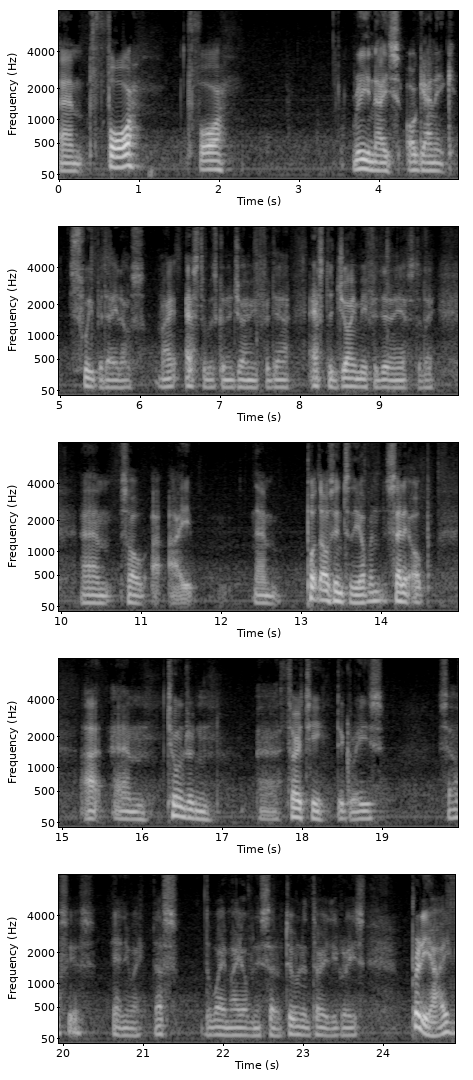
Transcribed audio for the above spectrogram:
um, four four really nice organic sweet potatoes. Right, Esther was going to join me for dinner. Esther joined me for dinner yesterday, um, so I, I um, put those into the oven, set it up at um, 230 uh, degrees Celsius. Yeah, anyway, that's the way my oven is set up, 230 degrees, pretty high,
